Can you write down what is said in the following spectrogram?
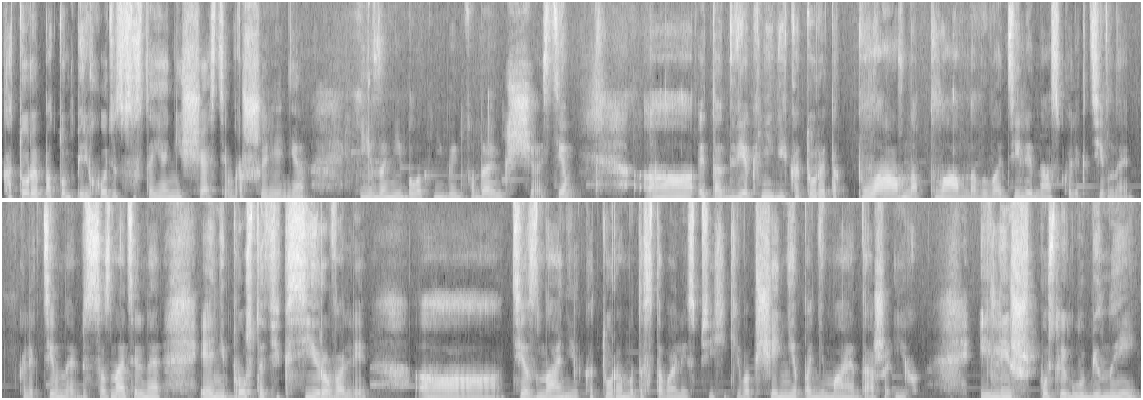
которая потом переходит в состояние счастья, в расширение. И за ней была книга «Инфодайвинг счастья». Это две книги, которые так плавно-плавно выводили нас в коллективное коллективное, бессознательное, и они просто фиксировали а, те знания, которые мы доставали из психики, вообще не понимая даже их. И лишь после глубины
